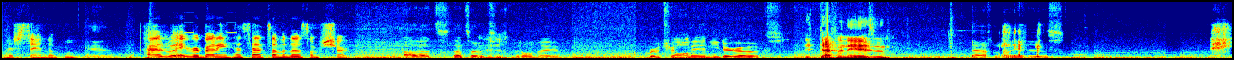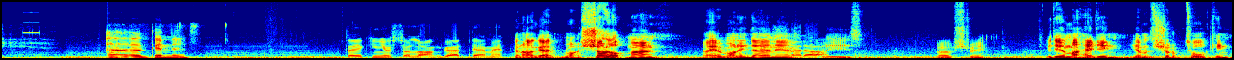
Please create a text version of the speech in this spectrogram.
Understandable. Yeah. Had, everybody has had some of those, I'm sure. Oh, that's that's Oaks' Yeah. middle name. Richard What? Maneater Oaks. It definitely isn't. Definitely is. Oh, goodness. Taking you so long, goddamn it. Can I get right? Shut up, man! Can I get Ronnie down here, please? Grove Street. You're doing my head in. You haven't shut up talking.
